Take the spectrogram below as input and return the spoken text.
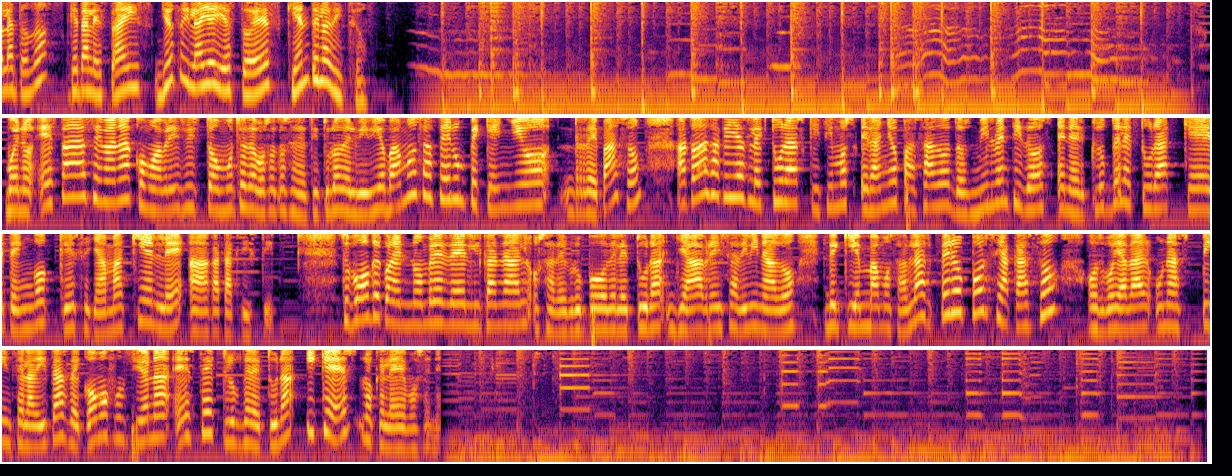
Hola a todos, ¿qué tal estáis? Yo soy Laia y esto es ¿Quién te lo ha dicho? Bueno, esta semana, como habréis visto muchos de vosotros en el título del vídeo, vamos a hacer un pequeño repaso a todas aquellas lecturas que hicimos el año pasado, 2022, en el club de lectura que tengo que se llama ¿Quién lee a Agatha Christie? Supongo que con el nombre del canal, o sea, del grupo de lectura, ya habréis adivinado de quién vamos a hablar, pero por si acaso os voy a dar unas pinceladitas de cómo funciona este club de lectura y qué es lo que leemos en él.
